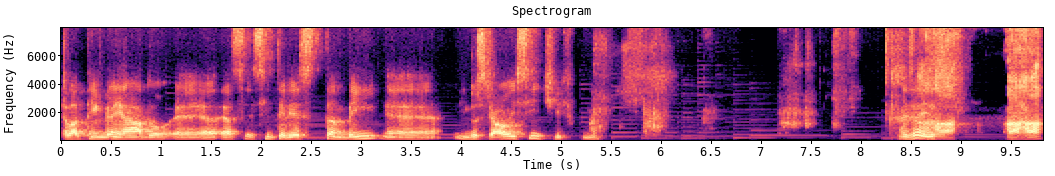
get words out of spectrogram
ela tem ganhado é, esse interesse também é, industrial e científico, né? Mas é isso. Aham.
